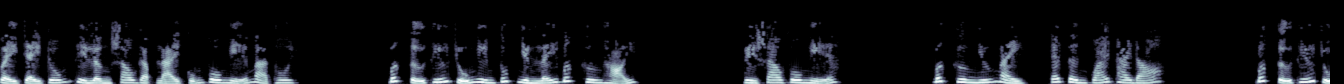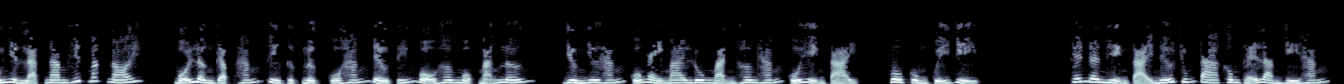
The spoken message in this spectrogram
vậy chạy trốn thì lần sau gặp lại cũng vô nghĩa mà thôi. Bất tử thiếu chủ nghiêm túc nhìn lấy bất khương hỏi. Vì sao vô nghĩa? Bất khương nhớ mày, cái tên quái thai đó. Bất tử thiếu chủ nhìn Lạc Nam hiếp mắt nói, mỗi lần gặp hắn thì thực lực của hắn đều tiến bộ hơn một mảng lớn, dường như hắn của ngày mai luôn mạnh hơn hắn của hiện tại, vô cùng quỷ dị. Thế nên hiện tại nếu chúng ta không thể làm gì hắn,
